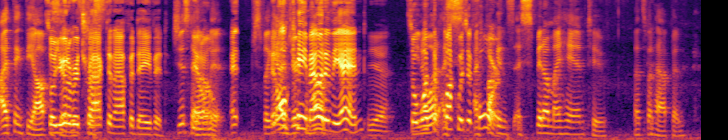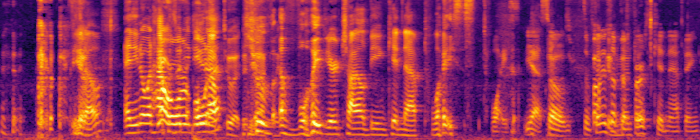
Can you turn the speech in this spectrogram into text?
I think the opposite. So you're gonna retract Just, an affidavit. just you own know? it. And Just like, it yeah, all came out off. in the end. Yeah. So You what, the I fuck s- was it I for? fucking I spit on my hand too. That's what happened. You Yeah. know, and you know what Yeah, happens or when you do own that? up to it, You avoid your child being kidnapped twice. Twice. Yeah. So it's to finish fucking up the first kidnapping,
